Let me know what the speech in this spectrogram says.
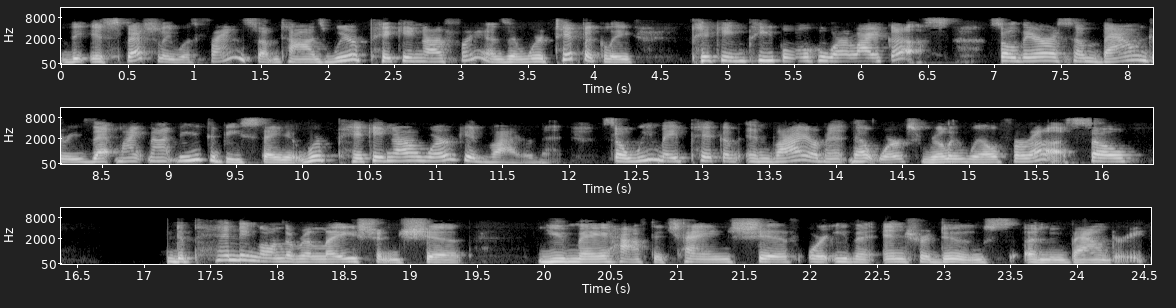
the, especially with friends, sometimes we're picking our friends, and we're typically picking people who are like us. So there are some boundaries that might not need to be stated. We're picking our work environment. So we may pick an environment that works really well for us. So depending on the relationship, you may have to change, shift, or even introduce a new boundary.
